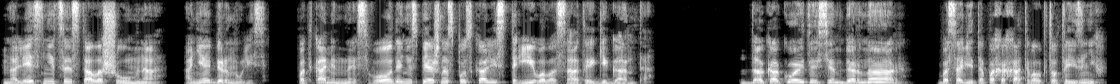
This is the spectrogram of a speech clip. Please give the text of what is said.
На лестнице стало шумно. Они обернулись. Под каменные своды неспешно спускались три волосатых гиганта. «Да какой ты Сен-Бернар!» – басовито похохатывал кто-то из них.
